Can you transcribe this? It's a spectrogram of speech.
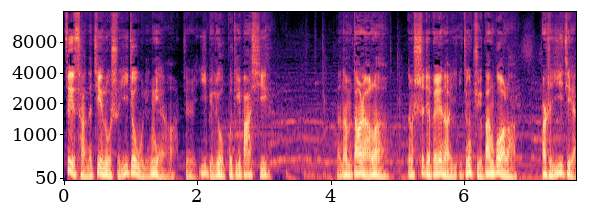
最惨的记录是1950年啊，就是1比6不敌巴西。那么当然了，那么世界杯呢已经举办过了21届，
